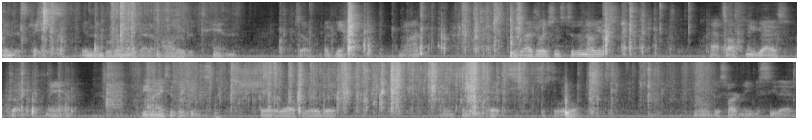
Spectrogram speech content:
in this case. In number one, we got an auto to ten. So again, not congratulations to the Nuggets. Hats off to you guys. But man, be nice if we could share the wealth a little bit. And some of it's just a little, a little disheartening to see that.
